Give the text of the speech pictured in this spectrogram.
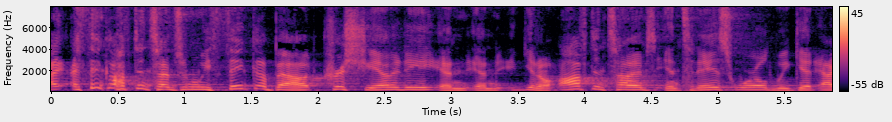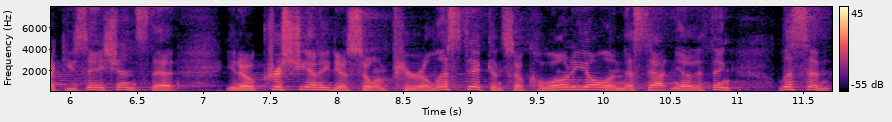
I, I, think oftentimes when we think about Christianity, and, and, you know, oftentimes in today's world we get accusations that, you know, Christianity is so imperialistic and so colonial and this, that, and the other thing. Listen,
